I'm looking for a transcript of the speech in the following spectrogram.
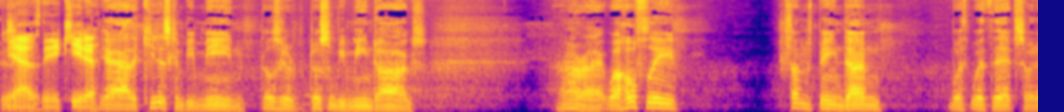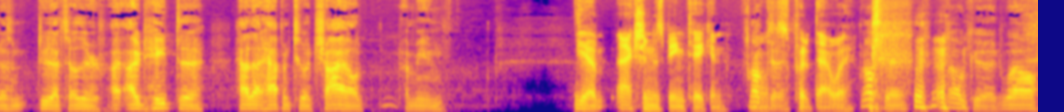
it? Is yeah, it- it's the Akita. yeah. The Akitas can be mean. Those are those can be mean dogs. All right. Well, hopefully something's being done with with it so it doesn't do that to other. I, I'd hate to have that happen to a child. I mean, Yeah, action is being taken. Okay. just put it that way. Okay. oh, good. Well,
